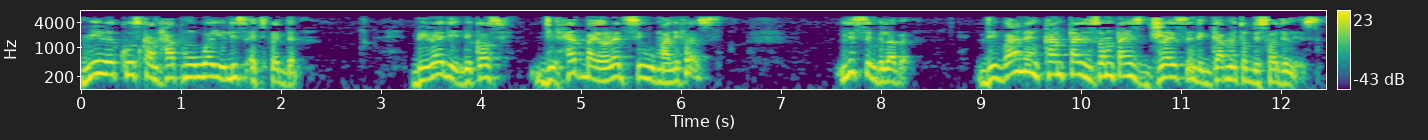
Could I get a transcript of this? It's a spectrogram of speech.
Miracles can happen where you least expect them. Be ready because the help by your Red Sea will manifest. Listen, beloved. Divine encounter is sometimes dressed in the garment of the suddenness.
